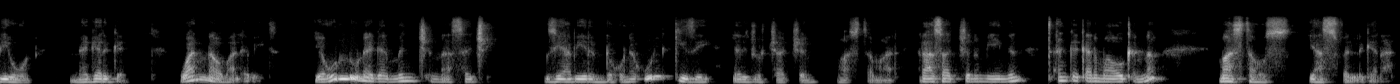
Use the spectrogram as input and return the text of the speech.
ቢሆን ነገር ግን ዋናው ባለቤት የሁሉ ነገር ምንጭና ሰጪ እግዚአብሔር እንደሆነ ሁልጊዜ ለልጆቻችን ማስተማር ራሳችንም ይህንን ጠንቅቀን ማወቅና ማስታወስ ያስፈልገናል።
